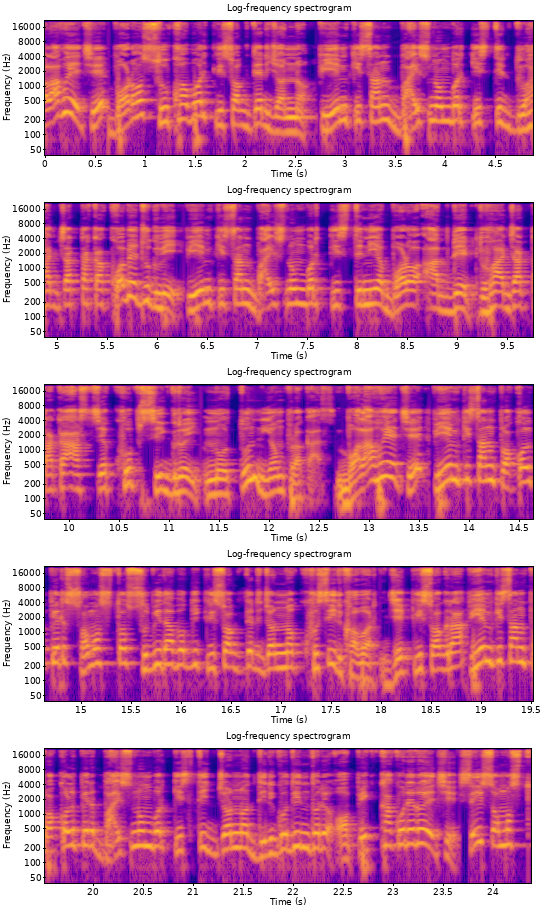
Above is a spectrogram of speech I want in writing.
বলা হয়েছে, বড় সুখবর কৃষকদের জন্য। পিএম কিষাণ বাইশ নম্বর কিস্তির দু হাজার টাকা কবে ঢুকবে? পিএম কিষাণ বাইশ নম্বর কিস্তি নিয়ে বড় আপডেট দু হাজার টাকা আসছে খুব শীঘ্রই। নতুন নিয়ম প্রকাশ। বলা হয়েছে, পিএম কিষাণ প্রকল্পের সমস্ত সুবিধাভোগী কৃষকদের জন্য খুশির খবর। যে কৃষকরা পিএম কিষাণ প্রকল্পের বাইশ নম্বর কিস্তির জন্য দীর্ঘদিন ধরে অপেক্ষা করে রয়েছে, সেই সমস্ত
